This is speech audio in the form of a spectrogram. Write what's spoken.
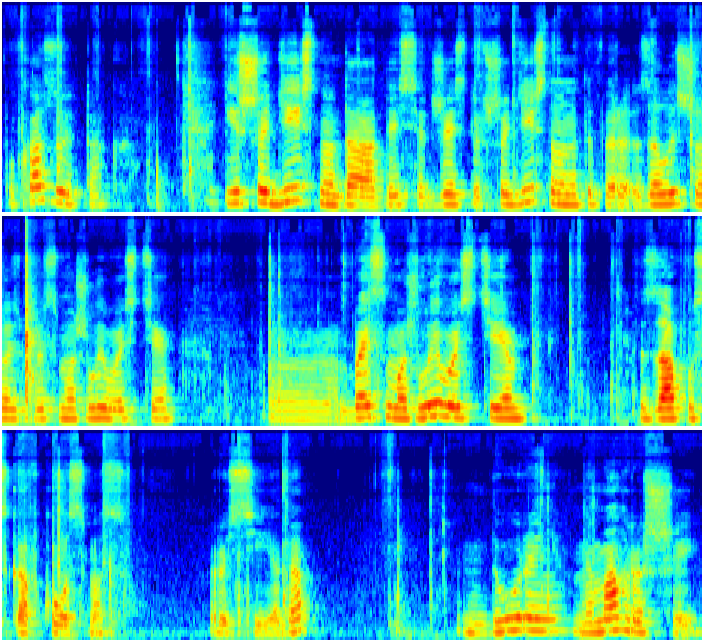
Показую так. І що дійсно, да, 10 жестів, що дійсно вони тепер залишились без можливості, е, без можливості запуска в космос. Росія, да? Дурень, нема грошей.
